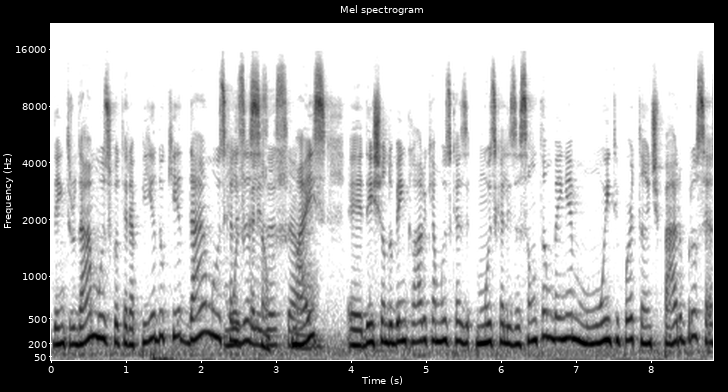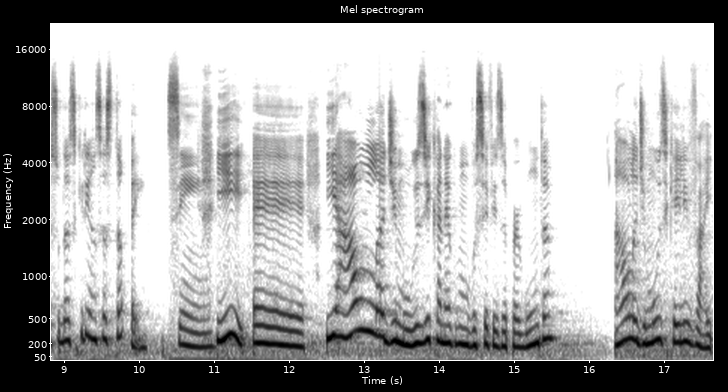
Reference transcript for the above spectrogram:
dentro da musicoterapia do que da musicalização. musicalização. Mas é, deixando bem claro que a musica, musicalização também é muito importante para o processo das crianças também. Sim. E, é, e a aula de música, né, como você fez a pergunta, a aula de música ele vai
